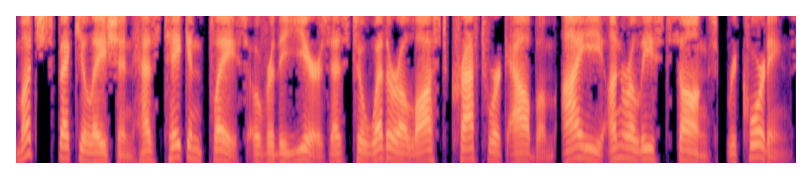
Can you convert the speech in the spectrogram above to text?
Much speculation has taken place over the years as to whether a lost Kraftwerk album i.e. unreleased songs, recordings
